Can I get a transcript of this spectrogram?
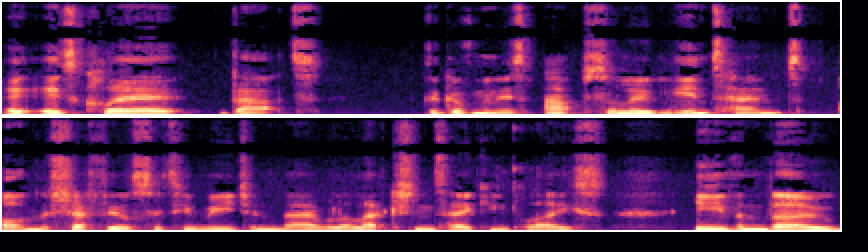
it, it's clear that the government is absolutely intent on the Sheffield City region mayoral election taking place, even though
